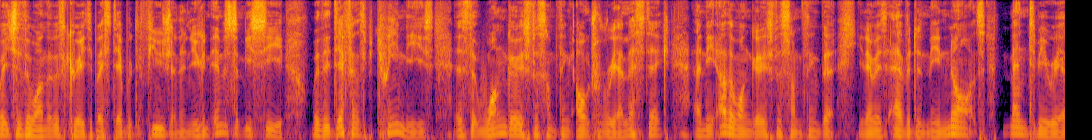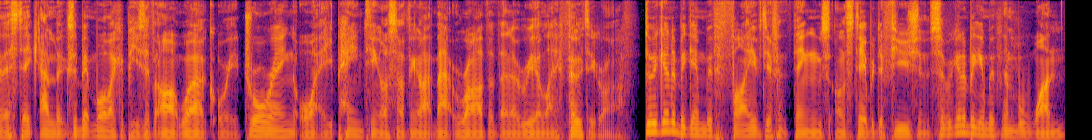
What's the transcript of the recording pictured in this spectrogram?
which is the one that was created by Stable Diffusion. And you can instantly see where the difference between these is that one goes for something ultra realistic and the other one goes for something that, you know, is evidently not meant to be realistic and looks a bit more like a piece of artwork or a drawing or a painting or something like that rather than a real life photograph. So we're going to begin with five different things on Stable Diffusion. So we're going to begin with number one,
